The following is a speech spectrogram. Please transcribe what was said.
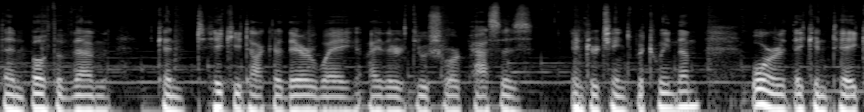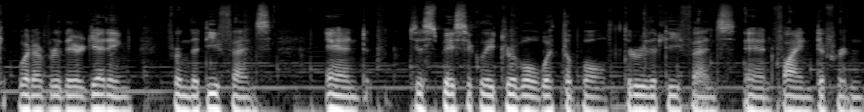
Then both of them can tiki-taka their way either through short passes interchange between them, or they can take whatever they're getting from the defense and just basically dribble with the ball through the defense and find different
